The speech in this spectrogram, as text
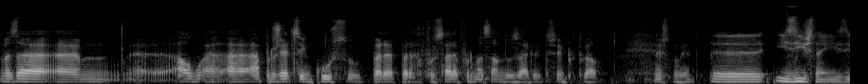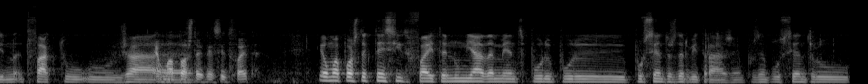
Mas há, há, há, há, projetos em curso para, para reforçar a formação dos árbitros em Portugal? neste momento? Uh, existem, de facto já... É uma aposta que tem sido feita? É uma aposta que tem sido feita, nomeadamente por, por, por centros de arbitragem. Por exemplo, o centro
